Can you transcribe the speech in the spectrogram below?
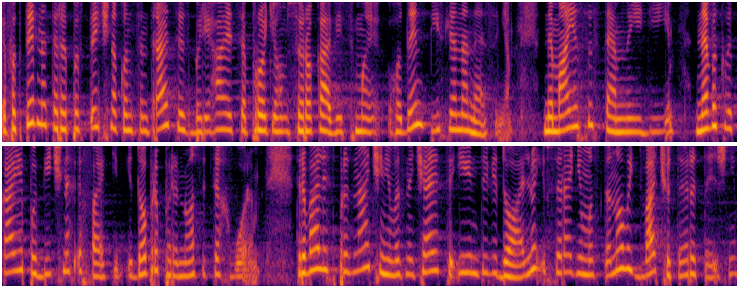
Ефективна терапевтична концентрація зберігається протягом 48 годин після нанесення. Немає системної дії, не викликає побічних ефектів і добре переноситься хворим. Тривалість призначення визначається і індивідуально, і в середньому становить 2-4 тижні.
